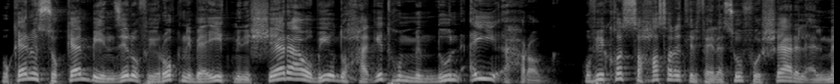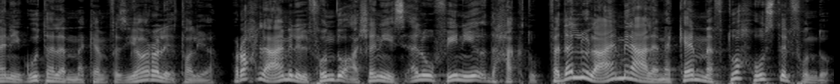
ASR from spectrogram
وكانوا السكان بينزلوا في ركن بعيد من الشارع وبيقضوا حاجتهم من دون أي إحراج. وفي قصة حصلت للفيلسوف والشاعر الألماني جوتا لما كان في زيارة لإيطاليا راح لعامل الفندق عشان يسأله فين يقضي حاجته فدله العامل على مكان مفتوح وسط الفندق.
